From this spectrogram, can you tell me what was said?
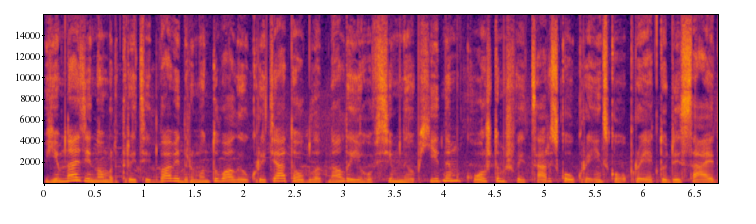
В гімназії номер 32 відремонтували укриття та обладнали його всім необхідним коштом швейцарсько-українського проєкту Decide.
